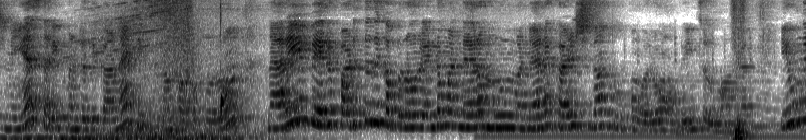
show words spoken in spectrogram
பிரச்சனையை சரி பண்ணுறதுக்கான டிப்ஸ் தான் பார்க்க போகிறோம் நிறைய பேர் படுத்ததுக்கப்புறம் ரெண்டு மணி நேரம் மூணு மணி நேரம் கழிச்சு தான் தூக்கம் வரும் அப்படின்னு சொல்லுவாங்க. இவங்க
